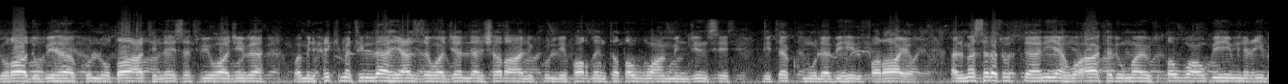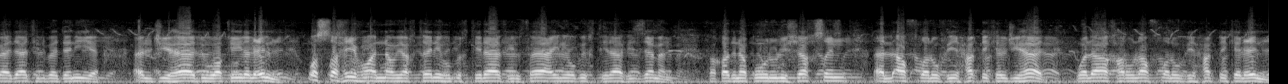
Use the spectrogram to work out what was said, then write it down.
يراد بها كل طاعة ليست بواجبة ومن حكمة الله عز وجل أن شرع لكل فرض تطوعا من جنسه لتكمل به الفرائض. المسألة الثانية وآكد ما يتطوع به من العبادات البدنية الجهاد وقيل العلم والصحيح أنه يختلف باختلاف الفاعل وباختلاف الزمن. فقد نقول لشخص الأفضل في حقك الجهاد والآخر الأفضل في حقك العلم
